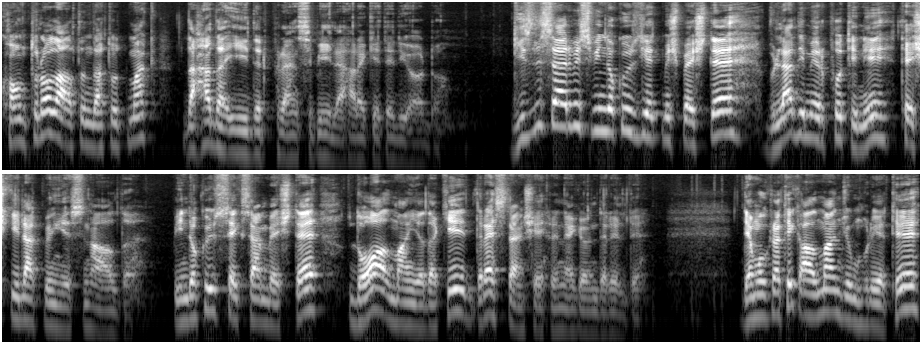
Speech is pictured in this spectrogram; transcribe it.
kontrol altında tutmak daha da iyidir prensibiyle hareket ediyordu. Gizli servis 1975'te Vladimir Putin'i teşkilat bünyesine aldı. 1985'te Doğu Almanya'daki Dresden şehrine gönderildi. Demokratik Alman Cumhuriyeti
